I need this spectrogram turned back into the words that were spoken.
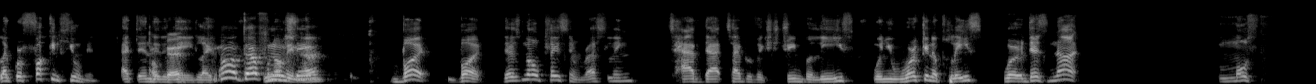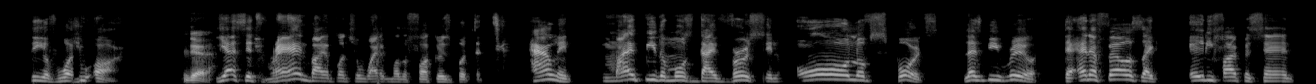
Like we're fucking human at the end of the day. Like, No, definitely, saying? man. but but there's no place in wrestling to have that type of extreme belief when you work in a place where there's not mostly of what you are Yeah. yes, it's ran by a bunch of white motherfuckers, but the talent might be the most diverse in all of sports. Let's be real. The NFL is like 85%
